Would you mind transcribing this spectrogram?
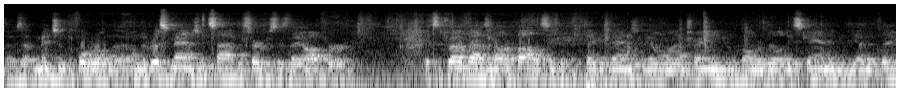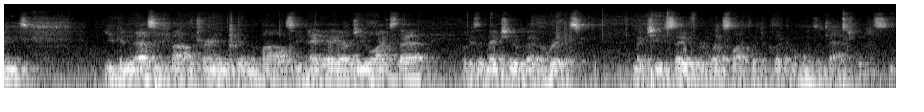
So as I've mentioned before, on the, on the risk management side, the services they offer, it's a $12,000 policy, but if you take advantage of the online training and the vulnerability scanning and the other things, you can in essence buy the training within the policy. And hey, AIG likes that because it makes you a better risk, makes you safer and less likely to click on those attachments.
